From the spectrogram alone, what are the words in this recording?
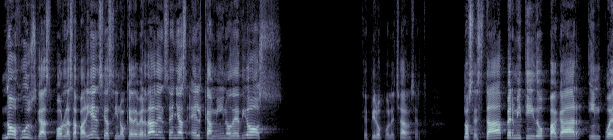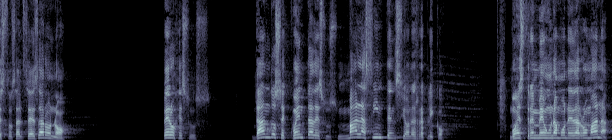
No juzgas por las apariencias, sino que de verdad enseñas el camino de Dios. Qué piropo le echaron, ¿cierto? ¿Nos está permitido pagar impuestos al César o no? Pero Jesús, dándose cuenta de sus malas intenciones, replicó, muéstrenme una moneda romana.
